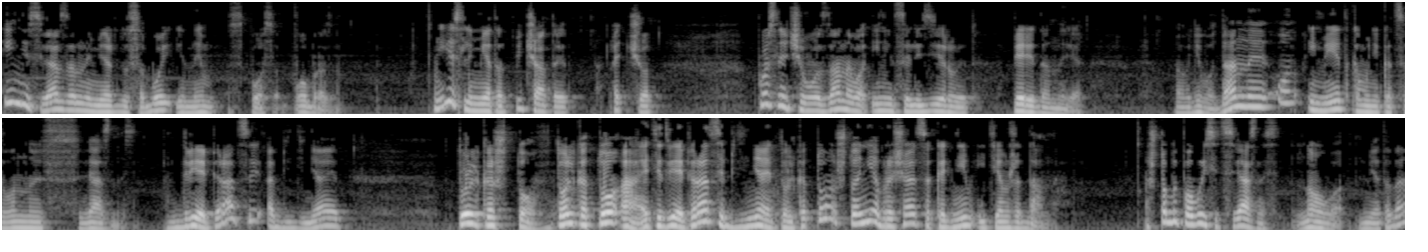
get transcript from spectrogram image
и не связаны между собой иным способом, образом. Если метод печатает отчет, после чего заново инициализирует переданные – в него данные, он имеет коммуникационную связность. Две операции объединяет только что. Только то, а, эти две операции объединяют только то, что они обращаются к одним и тем же данным. Чтобы повысить связность нового метода,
